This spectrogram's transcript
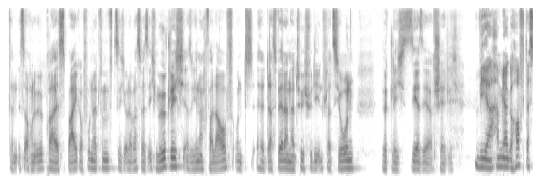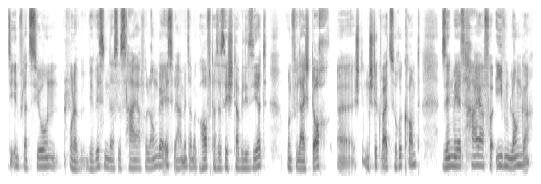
dann ist auch ein Ölpreis Spike auf 150 oder was weiß ich möglich, also je nach Verlauf und äh, das wäre dann natürlich für die Inflation wirklich sehr, sehr schädlich. Wir haben ja gehofft, dass die Inflation, oder wir wissen, dass es higher for longer ist. Wir haben jetzt aber gehofft, dass es sich stabilisiert und vielleicht doch äh, ein Stück weit zurückkommt. Sehen wir jetzt higher for even longer?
